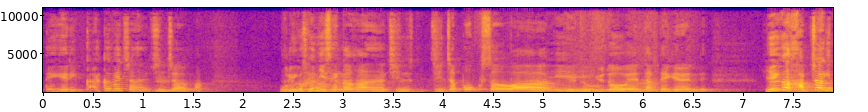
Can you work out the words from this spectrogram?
대결이 깔끔했잖아요. 진짜 막 우리가 흔히 생각하는 진, 진짜 복서와 이 유도 의 딱 대결이었는데 얘가 갑자기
